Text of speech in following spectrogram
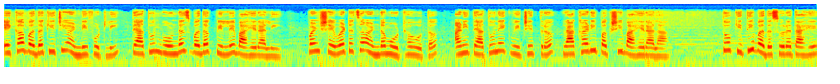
एका बदकीची अंडी फुटली त्यातून गोंडस बदक पिल्ले बाहेर आली. पण शेवटचं अंड मोठं होतं आणि त्यातून एक विचित्र राखाडी पक्षी बाहेर आला. तो किती बदसुरत आहे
